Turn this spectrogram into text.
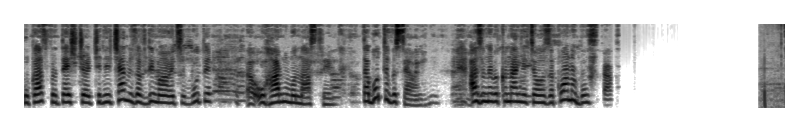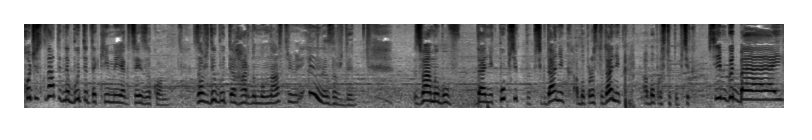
указ про те, що чернівчани завжди мають бути е, у гарному настрої та бути веселими. А за невиконання цього закону був штраф. Хочу сказати, не будьте такими, як цей закон. Завжди будьте в гарному настрої і не завжди. З вами був Данік Пупсік, Пупсік Данік, або просто Данік, або просто Пупсік. Всім гудбай!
